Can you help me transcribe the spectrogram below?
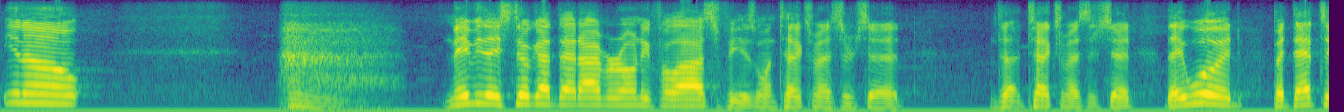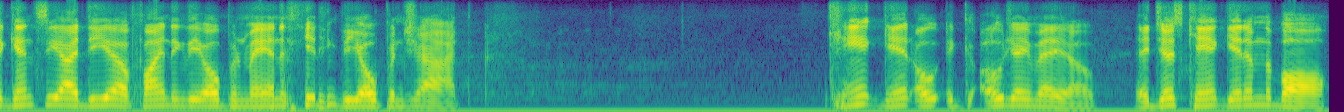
You know, Maybe they still got that Iavaroni philosophy, as one text message said. The text message said they would, but that's against the idea of finding the open man and hitting the open shot. Can't get OJ Mayo. They just can't get him the ball.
